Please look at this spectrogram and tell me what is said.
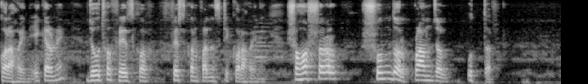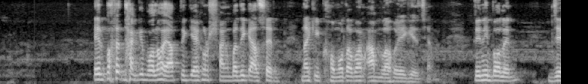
করা হয়নি। এ কারণে যৌথ ফ্রেস ফ্রেস কনফারেন্সটি করা হয়নি। সহজ, সরল, সুন্দর, প্রাঞ্জল উত্তর। এরপরে তাকে বলা হয়, আপনি কি এখন সাংবাদিক আছেন নাকি ক্ষমতাবান আমলা হয়ে গিয়েছেন? তিনি বলেন যে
